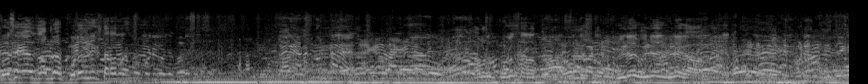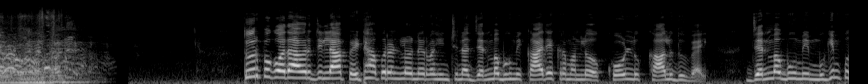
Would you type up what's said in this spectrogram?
దోసగా తమ్ముడు ఫోటోలు దిగు తర్వాత ఫోటోలు తర్వాత వీడియో వీడియో వీడియో కావాలి తూర్పుగోదావరి జిల్లా పీఠాపురంలో నిర్వహించిన జన్మభూమి కార్యక్రమంలో కోళ్ళు కాలు దువ్వాయి. జన్మభూమి ముగింపు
